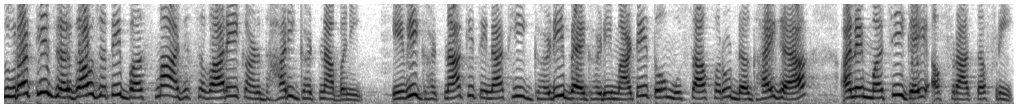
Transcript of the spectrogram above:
સુરતથી જલગાંવ જતી બસમાં આજે સવારે એક અણધારી ઘટના બની. એવી ઘટના કે તેનાથી ઘડી બે ઘડી માટે તો મુસાફરો ડઘાઈ ગયા અને મચી ગઈ અફરાતફરી.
